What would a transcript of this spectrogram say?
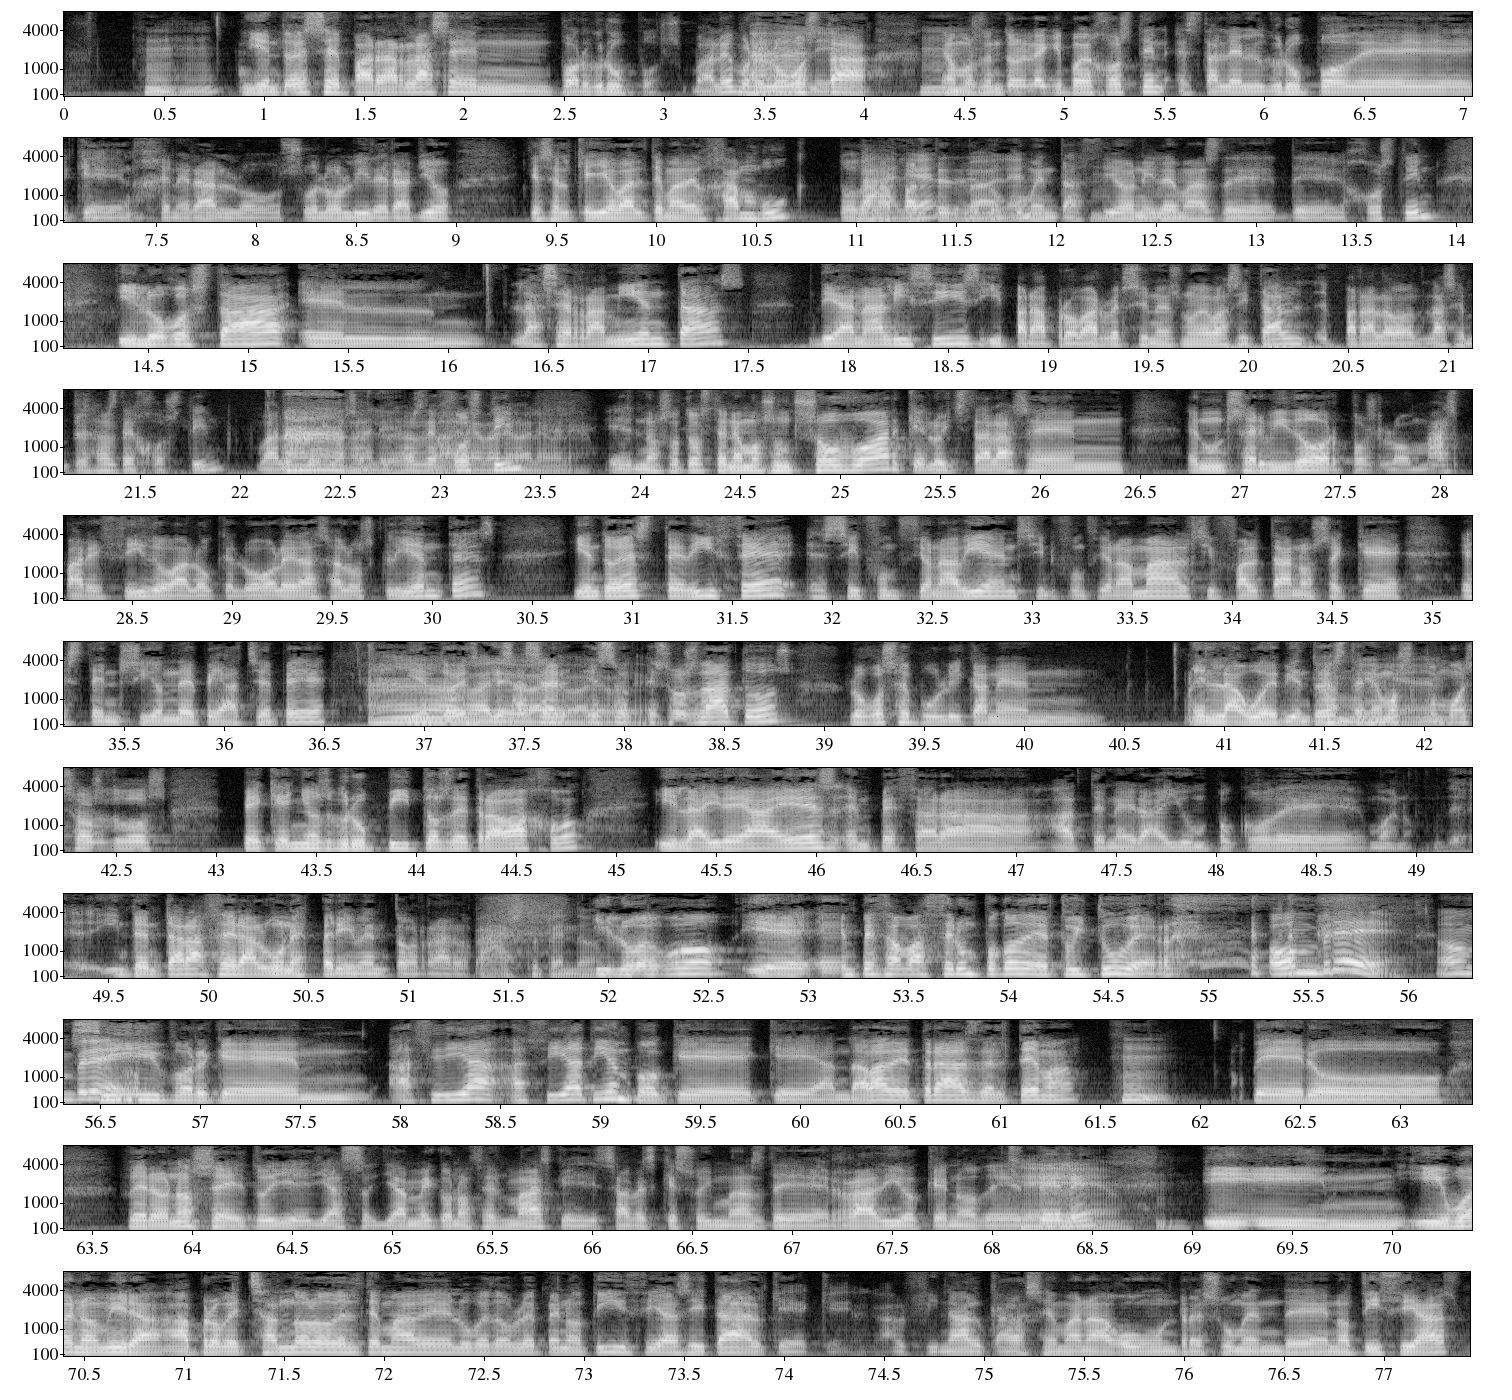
y entonces separarlas en, por grupos, ¿vale? Porque luego está, digamos, dentro del equipo de hosting está el grupo de, que en general lo suelo liderar yo, que es el que lleva el tema del handbook, toda la parte de documentación y demás de, de, hosting. Y luego está el, las herramientas de análisis y para probar versiones nuevas y tal para las empresas de hosting, ¿vale? Pues ah, las vale, empresas de vale, hosting, eh, nosotros tenemos un software que lo instalas en, en, un servidor, pues lo más parecido a lo que luego le das a los clientes y entonces te dice eh, si funciona bien, si funciona mal, si falta no sé qué extensión de PHP y Ah, entonces vale, esas- vale, vale, eso- vale. esos datos luego se publican en, en la web y entonces Ah, tenemos bien. como esos dos pequeños grupitos de trabajo y la idea es empezar a, a tener ahí un poco de, bueno, de- intentar hacer algún experimento raro. Ah, estupendo. Y luego eh, he empezado a hacer un poco de tuituber. ¡Hombre! ¡Hombre! Sí, porque mm, hacía, hacía tiempo que, que andaba detrás del tema, Hmm. pero, pero no sé, tú ya, ya me conoces más, que sabes que soy más de radio que no de Sí. tele. Y, y bueno, mira, aprovechando lo del tema del WP Noticias y tal, que, que al final cada semana hago un resumen de noticias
